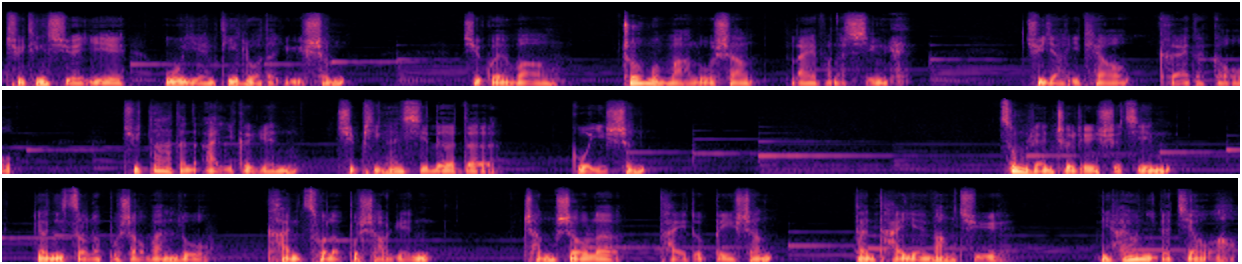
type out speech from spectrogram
去听雪夜屋檐滴落的雨声，去观望周末马路上来往的行人，去养一条可爱的狗。去大胆的爱一个人，去平安喜乐的过一生。纵然这人世间，让你走了不少弯路，看错了不少人，承受了太多悲伤，但抬眼望去，你还有你的骄傲，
